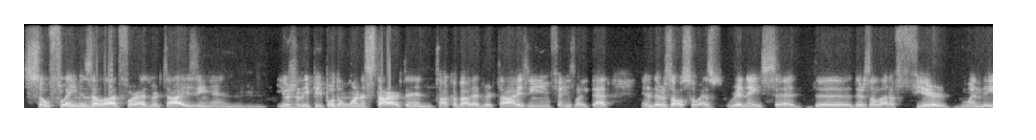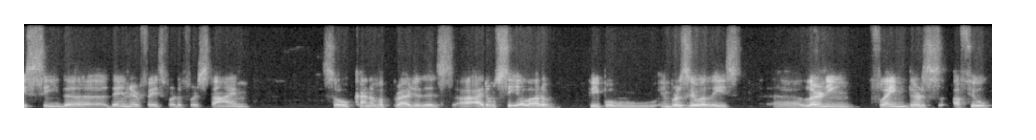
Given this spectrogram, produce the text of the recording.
So Flame is a lot for advertising, and usually people don't want to start and talk about advertising and things like that. And there's also, as Renee said, the there's a lot of fear when they see the the interface for the first time. So kind of a prejudice. I I don't see a lot of people in Brazil, at least, uh, learning Flame. There's a few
